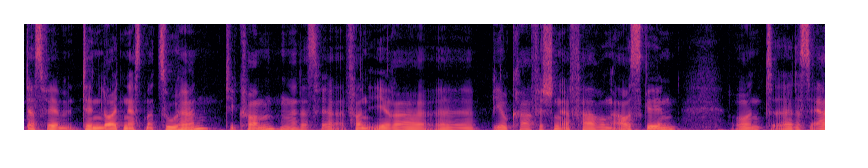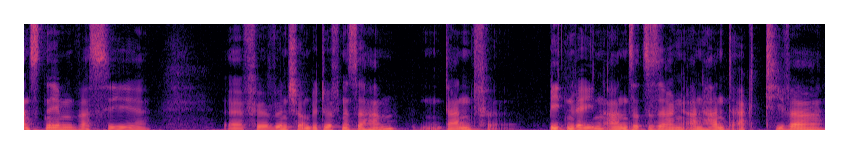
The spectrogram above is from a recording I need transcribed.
dass wir den Leuten erstmal zuhören, die kommen, ne, dass wir von ihrer äh, biografischen Erfahrung ausgehen und äh, das ernst nehmen, was sie äh, für Wünsche und Bedürfnisse haben. Dann bieten wir ihnen an, sozusagen anhand aktiver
